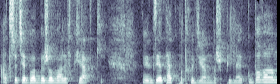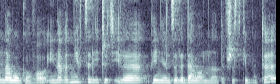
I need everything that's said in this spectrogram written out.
a trzecia była beżowa, ale w kwiatki. Więc ja tak podchodziłam do szpilek. Kupowałam nałogowo i nawet nie chcę liczyć, ile pieniędzy wydałam na te wszystkie buty,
